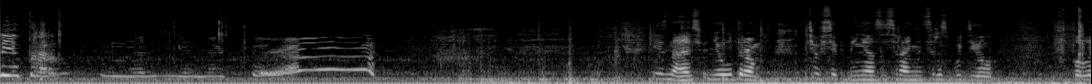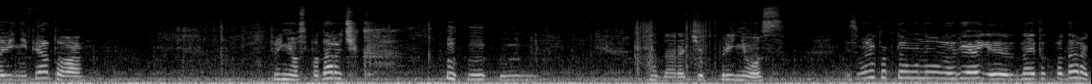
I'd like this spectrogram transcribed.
Лето. Не знаю, сегодня утром Тюсик меня засранец разбудил в половине пятого. Принес подарочек. Подарочек принес. И смотрю, как-то он реаги... на этот подарок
